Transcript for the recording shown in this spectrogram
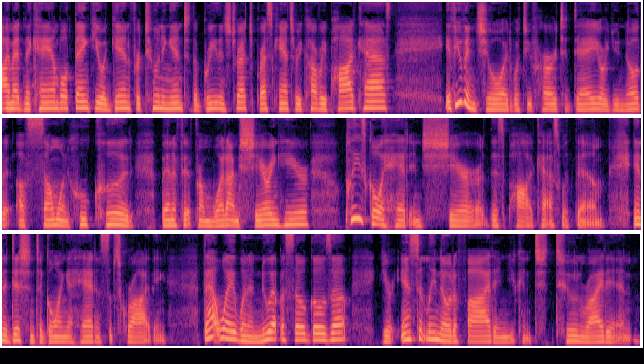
I'm Edna Campbell. Thank you again for tuning in to the Breathe and Stretch Breast Cancer Recovery Podcast. If you've enjoyed what you've heard today, or you know that of someone who could benefit from what I'm sharing here, please go ahead and share this podcast with them, in addition to going ahead and subscribing. That way, when a new episode goes up, you're instantly notified and you can t- tune right in.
